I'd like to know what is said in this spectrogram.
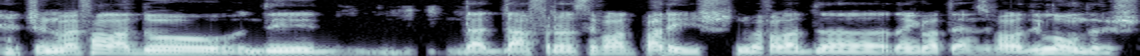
A gente não vai falar do, de, da, da França sem falar de Paris. Não vai falar da, da Inglaterra sem falar de Londres,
